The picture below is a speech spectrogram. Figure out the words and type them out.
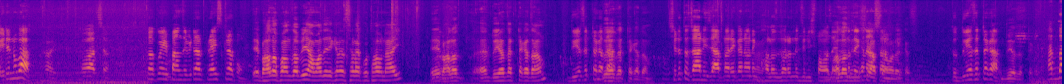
এইটা নেবা? হয়। ও আচ্ছা। কাকু এই পাঞ্জাবিটার প্রাইস কীরকম? এই ভালো পাঞ্জাবি আমাদের এখানে ছাড়া কোথাও নাই। এই ভালো দুই হাজার টাকা দাম। দুই হাজার টাকা দুই দাম? হাজার টাকা দাম। সেটা তো জানি যে আপনার এখানে অনেক ভালো ধরনের জিনিস পাওয়া যায়। ভালো জিনিস এখানে আছে আমাদের কাছে। তো দুই হাজার টাকা? দুই হাজার টাকা। আব্বা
